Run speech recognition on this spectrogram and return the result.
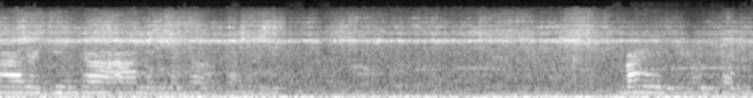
ఆరోగ్యంగా ఆనందంగా ఉండాలండి. బాగా ఉంటాను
